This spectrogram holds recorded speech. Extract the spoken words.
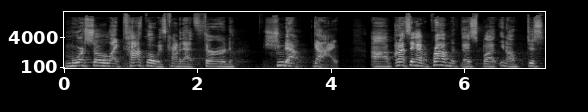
more so like Kakko is kind of that third shootout guy um, I'm not saying I have a problem with this, but you know, just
